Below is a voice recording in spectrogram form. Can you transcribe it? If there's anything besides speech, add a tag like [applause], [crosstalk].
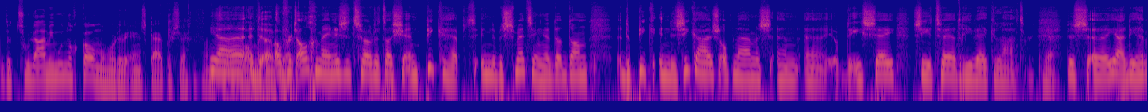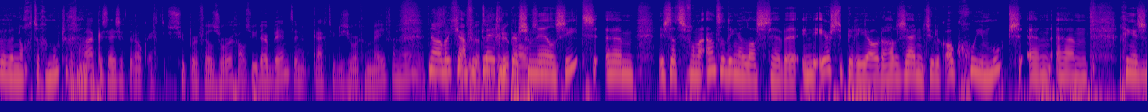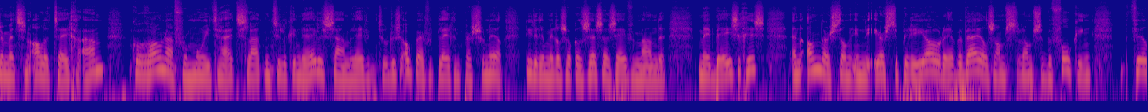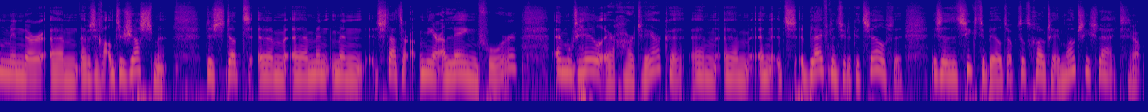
de tsunami moet nog komen, hoorden we Ernst Kuipers zeggen. Van ja, het, de, over het algemeen is het zo dat als je een piek hebt in de besmettingen, dat dan de piek in de ziekenhuisopnames en uh, op de IC zie je twee à drie weken later. Ja. Dus uh, ja, die hebben we nog tegemoet te dus gaan. Maken zij zich dan ook echt super veel zorgen als u daar bent? En krijgt u die zorgen mee van hen? Nou, wat je aan verplegend personeel ziet, um, is dat ze van een aantal dingen last hebben. In de eerste periode hadden zij natuurlijk ook goede moed en um, gingen ze er met z'n allen tegenaan. Corona-vermoeidheid slaat natuurlijk in de hele samenleving toe. Dus ook bij verplegend personeel, die er inmiddels ook al zes à zeven maanden mee bezig is. En anders dan in de eerste periode hebben wij als Amsterdamse bevolking veel minder, um, we zeggen, enthousiasme. Dus dat uh, men, men staat er meer alleen voor. En moet heel erg hard werken. En, um, en het, het, blijft natuurlijk hetzelfde. Is dat het ziektebeeld ook tot grote emoties leidt. Ja.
